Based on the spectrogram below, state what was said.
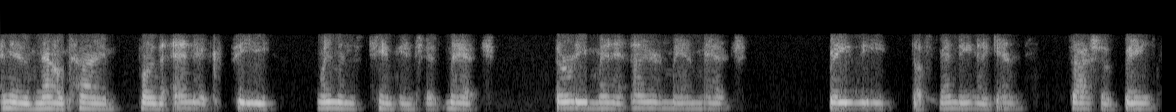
And it is now time for the NXT Women's Championship match. 30 minute Iron Man match. Bayley defending against Sasha Banks.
